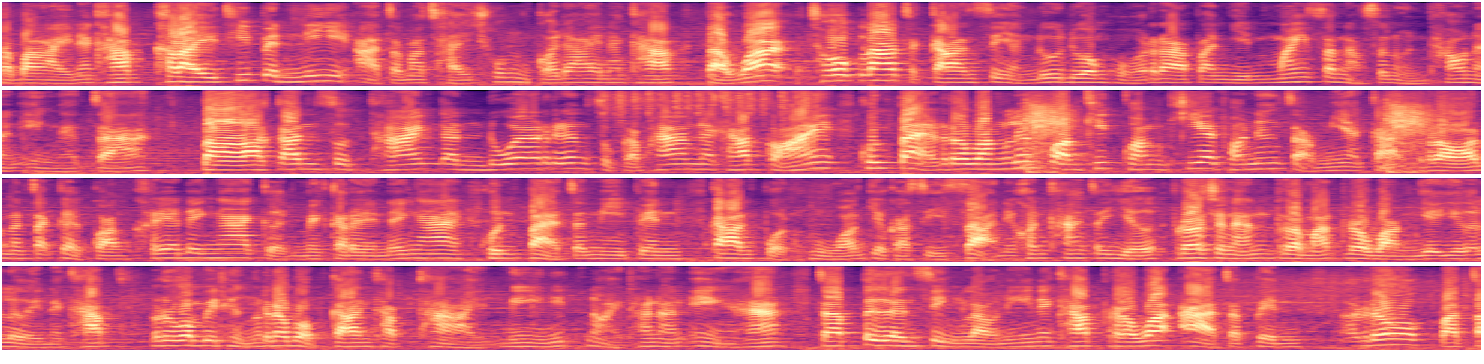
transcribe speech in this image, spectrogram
สบายๆนะครับ ใครที่เป็นหนี้อาจจะมาใช้ช่วงก็ได้นะครับ แต่ว่าโชคลาภจากการเสี่ยงดูดวงโหราปันยิมไม่สนับสนุนเท่านั้นเองนะจ๊ะต่อกันสุดท้ายกันด้วยเรื่องสุขภาพนะครับขอให้คุณแปะระวังเรื่องความคิดความเครียดเพราะเนื่องจากมีอากาศร้อนมันจะเกิดความเครียดได้ง่าย เกิดไมเกรนได้ง่าย คุณแปะจะมีเป็นการปวดหัวเกี่ยวกับศีรษะเนี่ยค่อนข้างจะเยอะ เพราะฉะนั้นระมัดระวังเยอะๆเลยนะครับ รวมไปถึงระบบการขับถ่ายมีนิดหน่อยเท่านั้นเองฮะ จะเตือนสิ่งเหล่านี้นะครับ เพราะว่าอาจจะเป็นโรคประจ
